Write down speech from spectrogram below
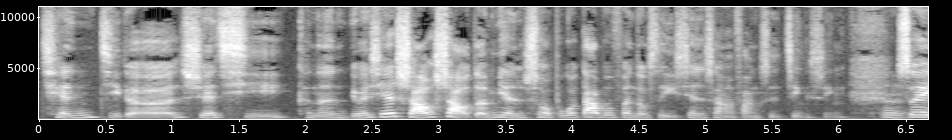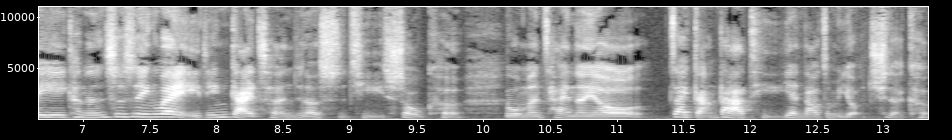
前几个学期可能有一些少少的面授，不过大部分都是以线上的方式进行，所以可能就是因为已经改成了实体授课，我们才能有在港大体验到这么有趣的课。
